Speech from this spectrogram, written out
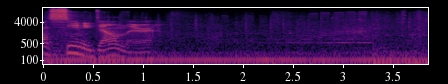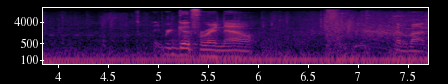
Don't see any down there. I think we're good for right now. Never mind.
